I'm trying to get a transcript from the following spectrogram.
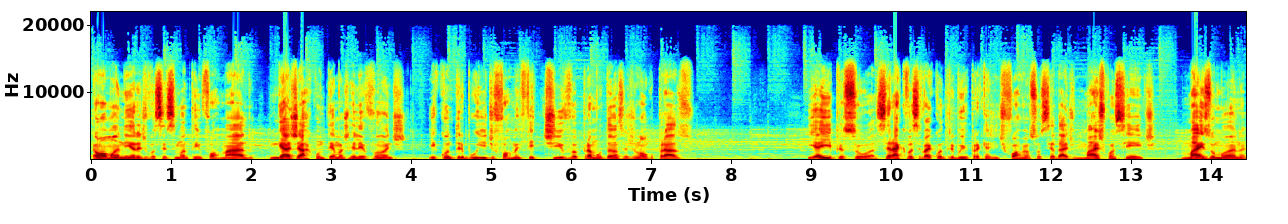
É uma maneira de você se manter informado, engajar com temas relevantes e contribuir de forma efetiva para mudanças de longo prazo. E aí, pessoa, será que você vai contribuir para que a gente forme uma sociedade mais consciente, mais humana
